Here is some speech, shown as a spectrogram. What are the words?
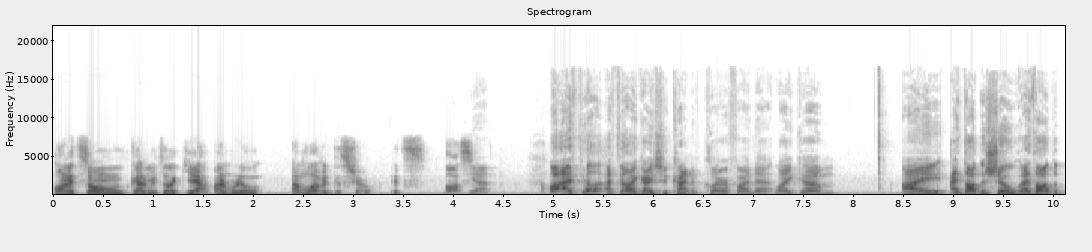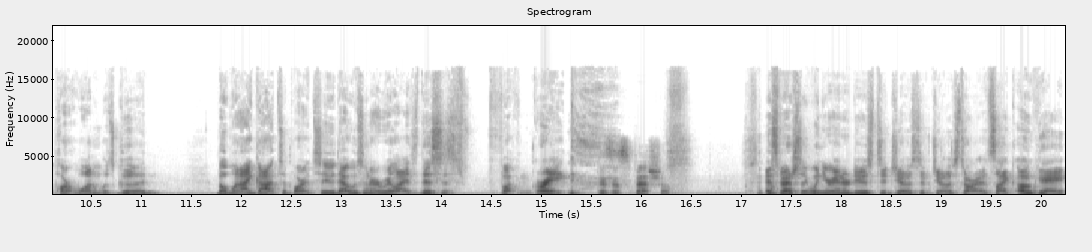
on its own got me to like, yeah, I'm real I'm loving this show. It's awesome. Yeah, I I feel I feel like I should kind of clarify that. Like, um, I I thought the show I thought the part one was good, but when I got to part two, that was when I realized this is fucking great. This is special. Especially when you're introduced to Joseph Joestar, it's like, okay,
